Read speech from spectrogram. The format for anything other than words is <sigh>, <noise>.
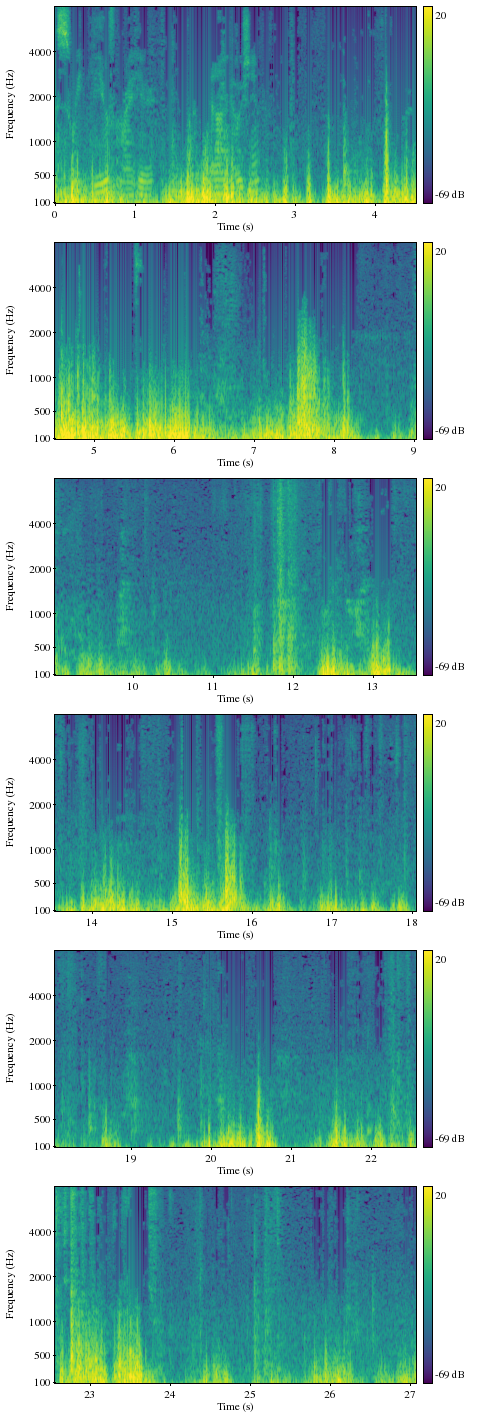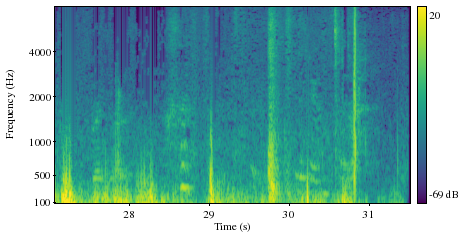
a sweet view from right here down the ocean. Thank <laughs>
